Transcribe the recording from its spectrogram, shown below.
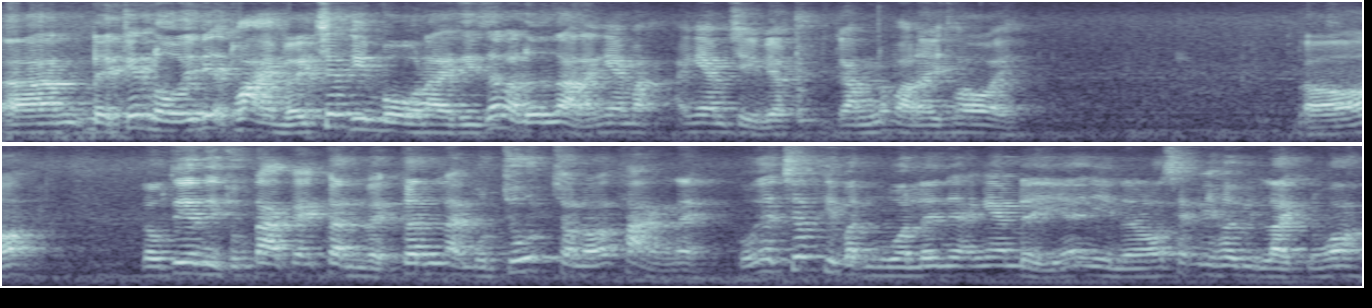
à, để kết nối điện thoại với chiếc gimbal này thì rất là đơn giản anh em ạ. Anh em chỉ việc gắn nó vào đây thôi đó. Đầu tiên thì chúng ta sẽ cần phải cân lại một chút cho nó thẳng này. Có nghĩa trước khi bật nguồn lên thì anh em để ý nhìn nó sẽ bị hơi bị lệch đúng không?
